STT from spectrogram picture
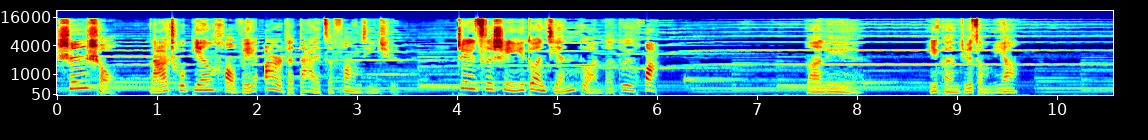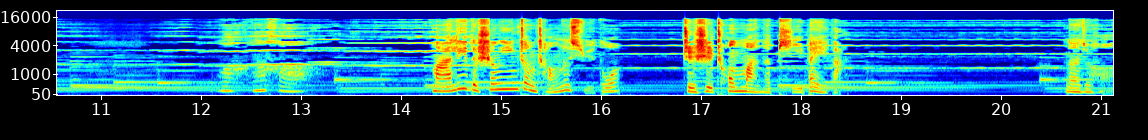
伸手拿出编号为二的袋子放进去，这次是一段简短的对话。玛丽，你感觉怎么样？我很好，玛丽的声音正常了许多，只是充满了疲惫感。那就好，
